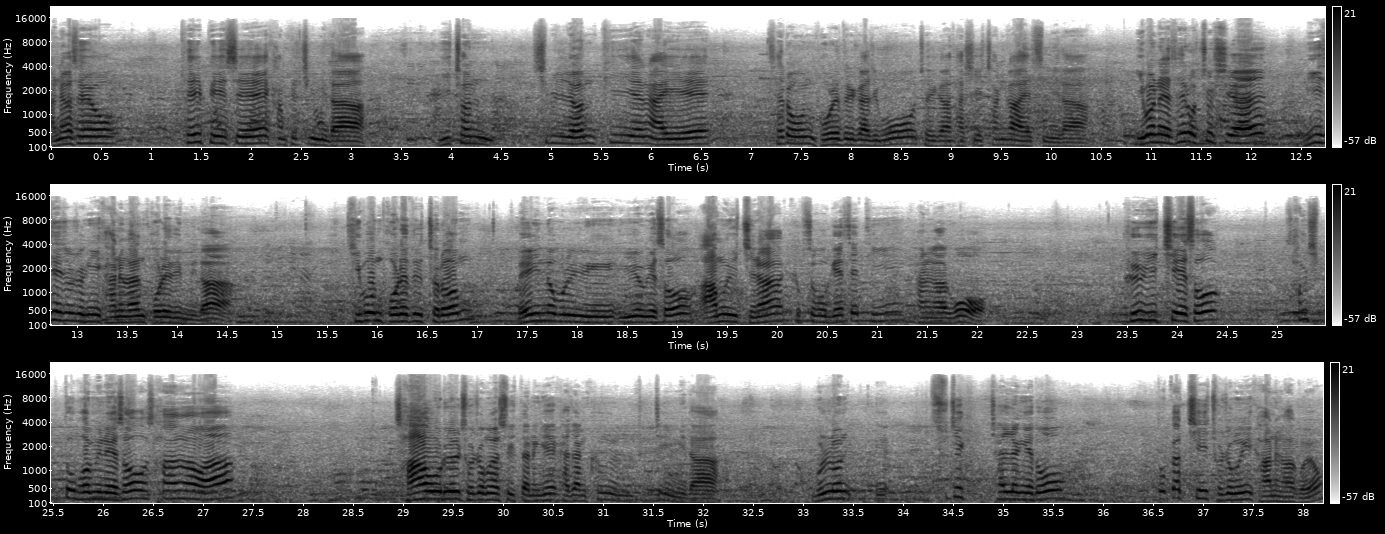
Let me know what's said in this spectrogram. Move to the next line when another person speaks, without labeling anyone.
안녕하세요. KPS의 강필중입니다. 2011년 PNI의 새로운 보레들 가지고 저희가 다시 참가했습니다. 이번에 새로 출시할 미세 조정이 가능한 보레드입니다. 기본 보레드처럼 메인 너브를 이용해서 아무 위치나 급속하게 세팅이 가능하고 그 위치에서 30도 범위 내에서 상하와 좌우를 조정할 수 있다는 게 가장 큰 특징입니다. 물론 예, 수직 촬영에도 똑같이 조정이 가능하고요.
